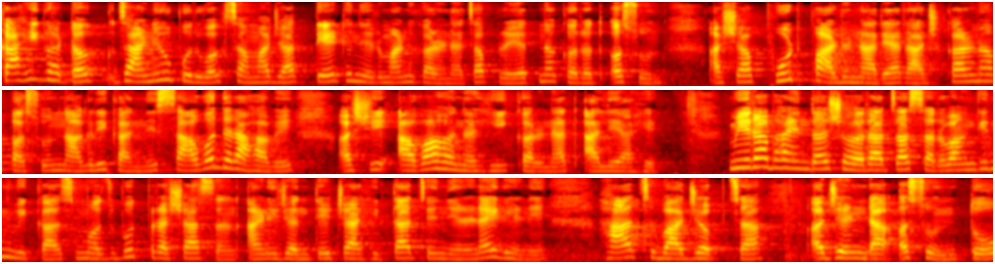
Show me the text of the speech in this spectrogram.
काही घटक जाणीवपूर्वक समाजात तेठ निर्माण करण्याचा प्रयत्न करत असून अशा फूट पाडणाऱ्या राजकारणापासून नागरिकांनी सावध राहावे अशी आवाहनही करण्यात आले आहे. मीरा भाईंदर शहराचा सर्वांगीण विकास मजबूत प्रशासन आणि जनतेच्या हिताचे निर्णय घेणे हाच भाजपचा अजेंडा असून तो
